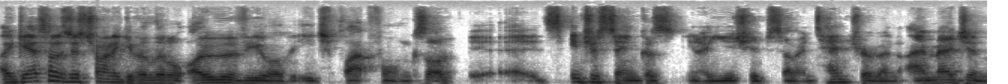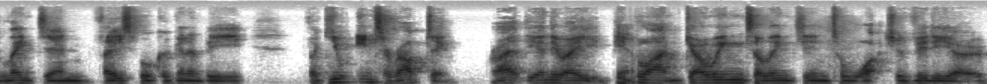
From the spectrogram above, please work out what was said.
I guess I was just trying to give a little overview of each platform because it's interesting because you know YouTube's so intent driven. I imagine LinkedIn, Facebook are going to be like you interrupting, right? The only way people yeah. aren't going to LinkedIn to watch a video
